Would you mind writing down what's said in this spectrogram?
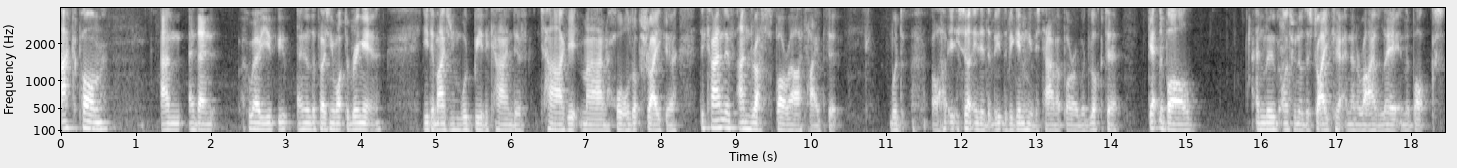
Akpom, and and then whoever you, you another person you want to bring in, you'd imagine would be the kind of target man, hold up striker, the kind of Andras Sporar type that would, or he certainly did at the beginning of his time at Borough, would look to get the ball and move on to another striker and then arrive late in the box.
